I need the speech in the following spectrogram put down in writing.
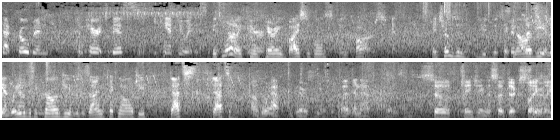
that Probin, compare it to this, you can't do it. It's, It's more like fair. comparing bicycles and cars. In terms of the technology and the weight of the technology and the design of the technology, that's that's a, a more apt comparison, I think, an apt comparison. So, changing the subject slightly,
